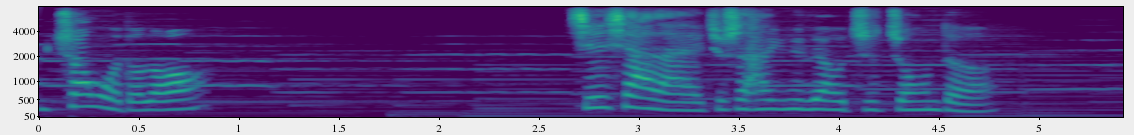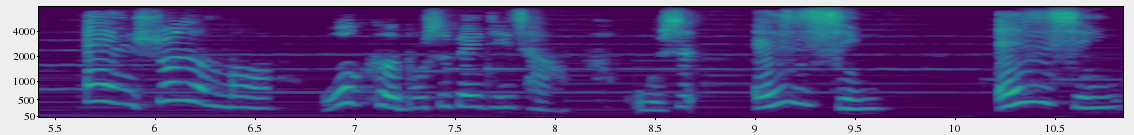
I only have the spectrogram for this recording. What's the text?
你穿我的喽。接下来就是他预料之中的。哎，你说什么？我可不是飞机场，我是 S 型，S 型。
